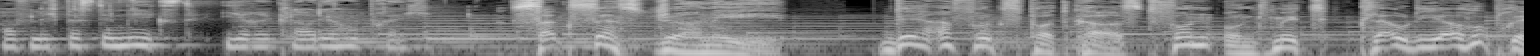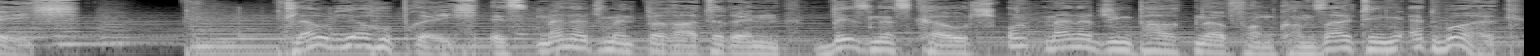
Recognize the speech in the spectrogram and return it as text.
hoffentlich bis demnächst. Ihre Claudia Hubrich. Success Journey, der Erfolgspodcast von und mit Claudia Hubrich. Claudia Hubrich ist Managementberaterin, Business Coach und Managing Partner von Consulting at Work.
